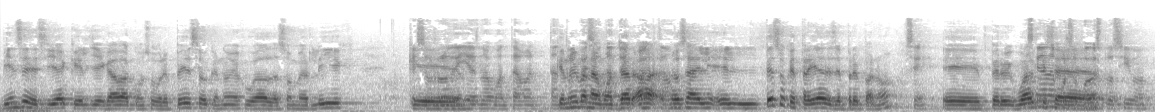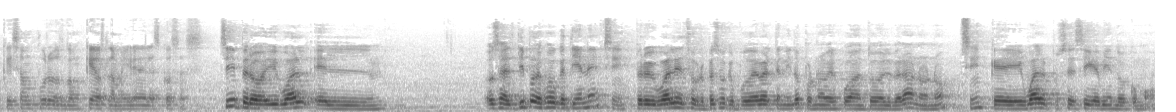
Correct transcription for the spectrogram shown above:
bien se decía que él llegaba con sobrepeso, que no había jugado la Summer League. Que sus rodillas no aguantaban tanto que no iban a peso, aguantar, ajá, o sea, el, el peso que traía desde prepa, ¿no? Sí. Eh, pero igual que que nada por su juego explosivo, que son puros donkeos la mayoría de las cosas. Sí, pero igual el... O sea, el tipo de juego que tiene, Sí. pero igual el sobrepeso que pudo haber tenido por no haber jugado en todo el verano, ¿no? Sí. Que igual pues se sigue viendo como,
